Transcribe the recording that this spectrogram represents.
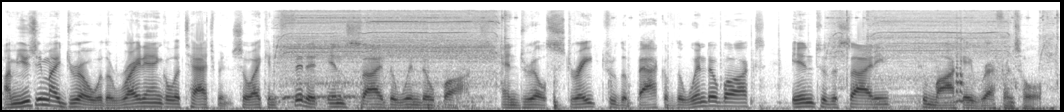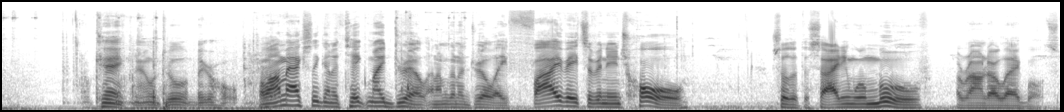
I'm using my drill with a right angle attachment so I can fit it inside the window box and drill straight through the back of the window box into the siding to mark a reference hole. Okay, now we'll drill a bigger hole. Well, I'm actually gonna take my drill and I'm gonna drill a 5 eighths of an inch hole so that the siding will move around our lag bolts.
